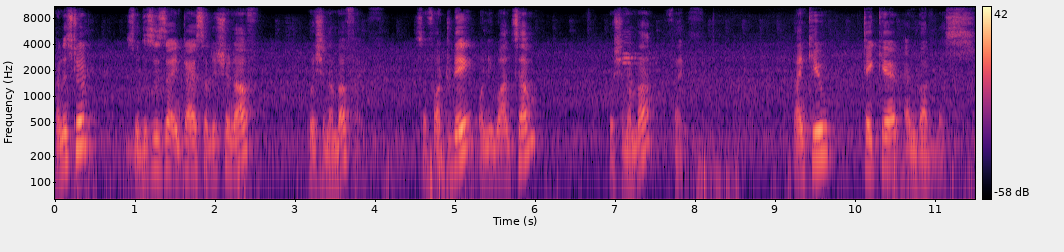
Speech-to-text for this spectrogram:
Understood? So this is the entire solution of question number 5. So for today, only one sum, question number 5. Thank you, take care and God bless.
